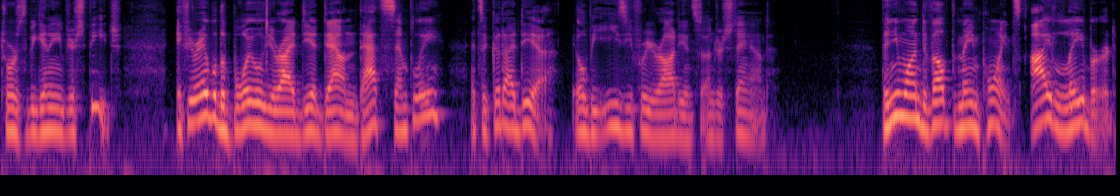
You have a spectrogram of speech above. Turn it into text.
towards the beginning of your speech. If you're able to boil your idea down that simply, it's a good idea. It'll be easy for your audience to understand. Then you want to develop the main points. I labored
